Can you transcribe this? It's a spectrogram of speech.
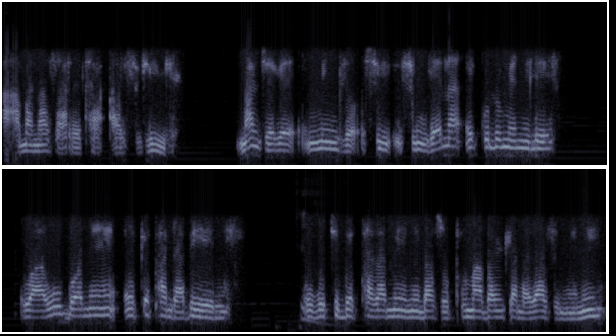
amanazaretha azilile. Manje-ke mindlo singena ekulumeni le wawubone ephephandabeni ukuthi bephakameni bazophuma bayinhlangakazi nini.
